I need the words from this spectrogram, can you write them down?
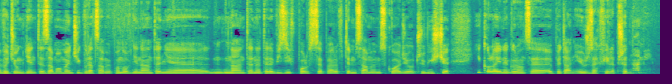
wyciągnięte. Za momencik wracamy ponownie na, antenie, na antenę telewizji w Polsce.pl w tym samym składzie oczywiście i kolejne gorące pytanie już za chwilę przed nami.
